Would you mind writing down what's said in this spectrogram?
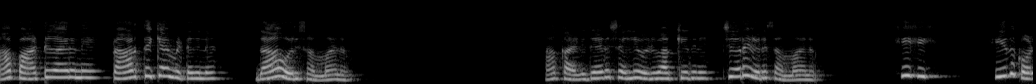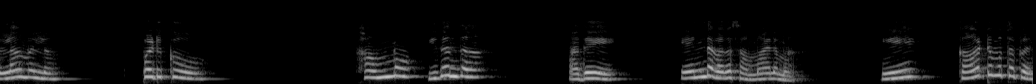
ആ പാട്ടുകാരനെ പ്രാർത്ഥിക്കാൻ വിട്ടതിന് ദാ ഒരു സമ്മാനം. ആ കഴുതയുടെ ശല്യം ഒഴിവാക്കിയതിന് ചെറിയൊരു സമ്മാനം. ഹി ഹി. ഇത് കൊള്ളാമല്ലോ. പടുക്കോ അമ്മോ ഇതെന്താ? അതെ എന്റെ വക സമ്മാനമാ. ഏ കാട്ടുമുത്തപ്പൻ.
